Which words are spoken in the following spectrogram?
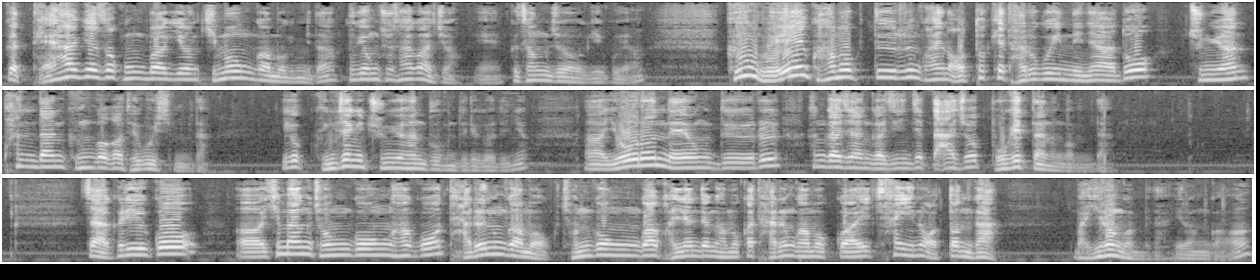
그러니까 대학에서 공부하기 위한 기본 과목입니다. 국영수 사과죠. 예, 그 성적이고요. 그 외의 과목들은 과연 어떻게 다루고 있느냐도 중요한 판단 근거가 되고 있습니다. 이거 굉장히 중요한 부분들이거든요. 아, 요런 내용들을 한 가지 한 가지 이제 따져 보겠다는 겁니다. 자, 그리고 어, 희망 전공하고 다른 과목, 전공과 관련된 과목과 다른 과목과의 차이는 어떤가? 막 이런 겁니다. 이런 거.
